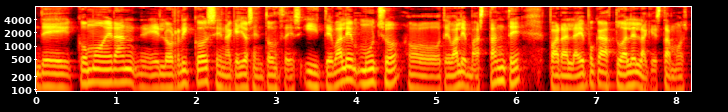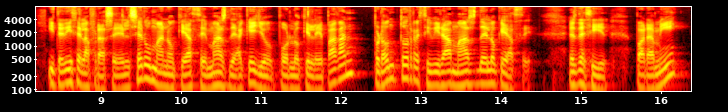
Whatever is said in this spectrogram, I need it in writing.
de cómo eran eh, los ricos en aquellos entonces y te vale mucho o te vale bastante para la época actual en la que estamos. Y te dice la frase, el ser humano que hace más de aquello por lo que le pagan, pronto recibirá más de lo que hace. Es decir, para mí,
